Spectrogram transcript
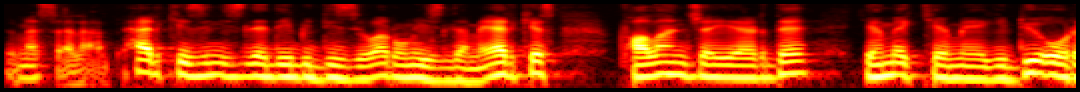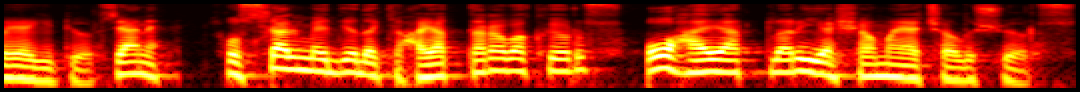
Mesela herkesin izlediği bir dizi var onu izleme. Herkes falanca yerde yemek yemeye gidiyor oraya gidiyoruz. Yani sosyal medyadaki hayatlara bakıyoruz. O hayatları yaşamaya çalışıyoruz.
